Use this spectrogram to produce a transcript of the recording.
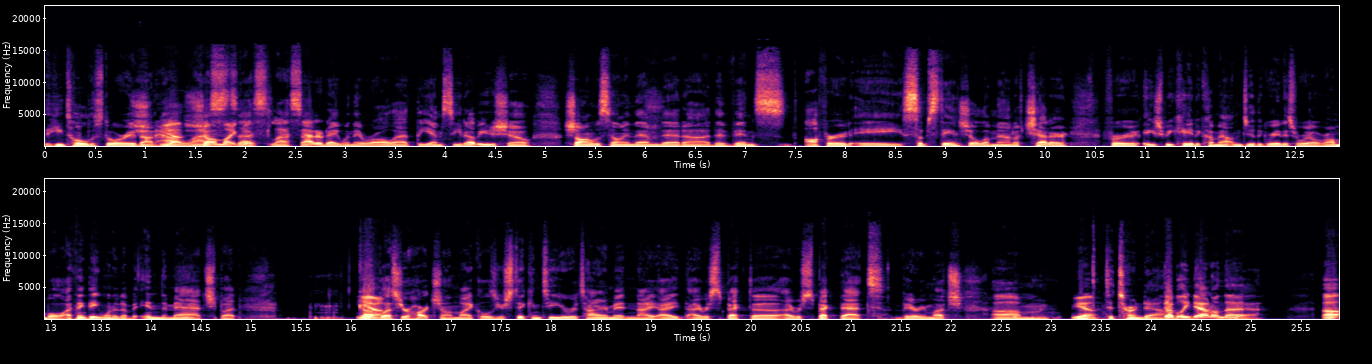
he told a story about how yeah, last, Shawn Michaels. last last Saturday when they were all at the MCW show, Shawn was telling them that uh, that Vince offered a substantial amount of cheddar for HBK to come out and do the Greatest Royal Rumble. I think they wanted him in the match, but God Yeah. bless your heart, Shawn Michaels. You're sticking to your retirement, and I I, I respect uh, I respect that very much. Um, Yeah, to turn down, Doubling down on that. Yeah. Uh,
